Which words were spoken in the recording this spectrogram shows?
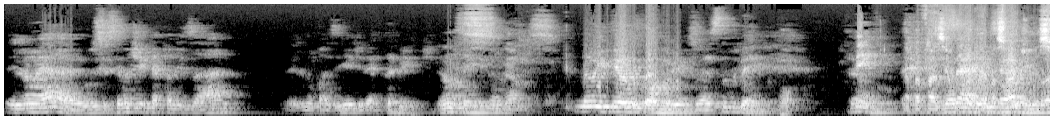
Ele não era, o sistema tinha que atualizar ele não fazia diretamente. Eu não sei, não, não. não entendo como isso, mas tudo bem. Bom, bem, dá para fazer um programa só disso.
